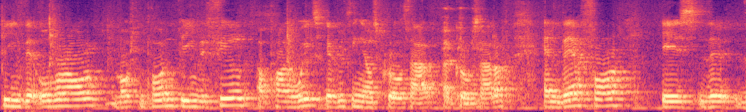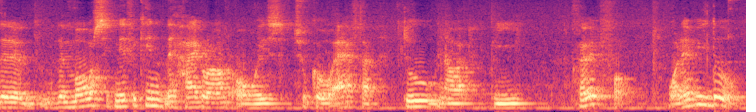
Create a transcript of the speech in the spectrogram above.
being the overall most important, being the field upon which everything else grows out, uh, grows out of, and therefore is the, the, the more significant, the high ground always to go after. Do not be hurtful, whatever you do.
